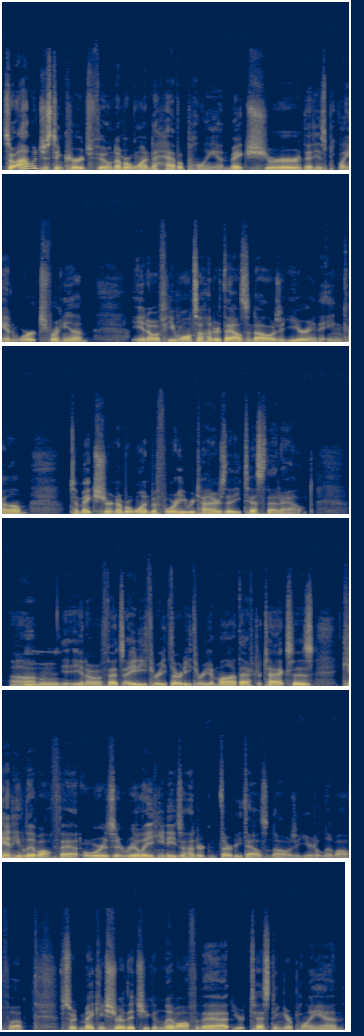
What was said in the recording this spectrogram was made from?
So I would just encourage Phil, number one, to have a plan. Make sure that his plan works for him. You know, if he wants $100,000 a year in income, to make sure, number one, before he retires, that he tests that out. Um, mm-hmm. You know, if that's eighty three thirty three a month after taxes, can he live off that, or is it really he needs one hundred and thirty thousand dollars a year to live off of? So making sure that you can live off of that, you're testing your plan,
